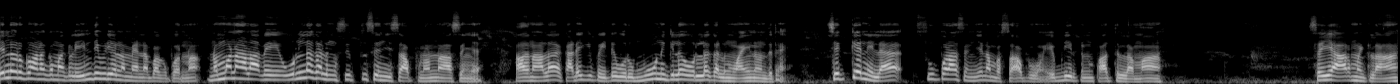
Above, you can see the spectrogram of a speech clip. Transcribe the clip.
எல்லோருக்கும் வணக்கம் மக்கள். இந்த வீடியோ நம்ம என்ன பார்க்க போகிறோம்னா நம்ம நாளாகவே உருளைக்கிழங்கு சிப்ஸ் செஞ்சு சாப்பிடணும்னு ஆசைங்க. அதனால் கடைக்கு போயிட்டு ஒரு மூணு கிலோ உருளைக்கிழங்கு வாங்கிட்டு வந்துட்டேன். செக்கெண்ணில் சூப்பராக செஞ்சு நம்ம சாப்பிடுவோம். எப்படி இருக்குன்னு பார்த்துடலாமா? செய்ய ஆரம்பிக்கலாம்.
